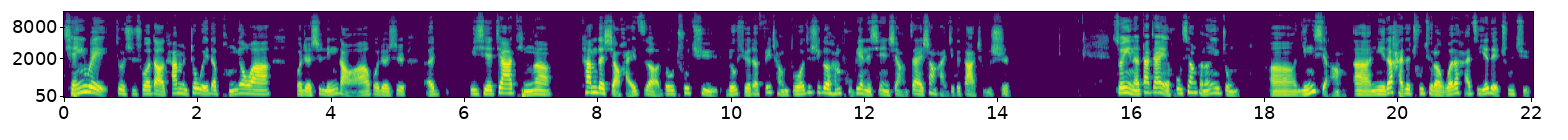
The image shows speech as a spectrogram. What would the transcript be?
前一位就是说到他们周围的朋友啊，或者是领导啊，或者是呃一些家庭啊，他们的小孩子啊都出去留学的非常多，就是一个很普遍的现象，在上海这个大城市。所以呢，大家也互相可能一种呃影响啊，你的孩子出去了，我的孩子也得出去。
